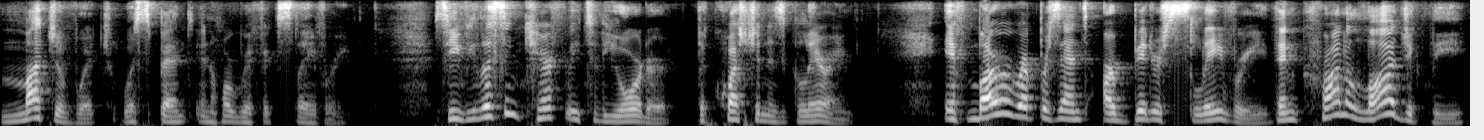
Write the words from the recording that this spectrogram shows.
much of which was spent in horrific slavery. See, if you listen carefully to the order, the question is glaring. If Maror represents our bitter slavery, then chronologically,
